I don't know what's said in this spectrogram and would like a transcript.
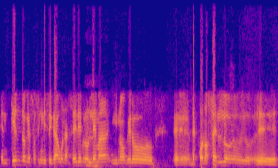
Entiendo que eso significaba una serie de problemas y no quiero eh, desconocerlo eh,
